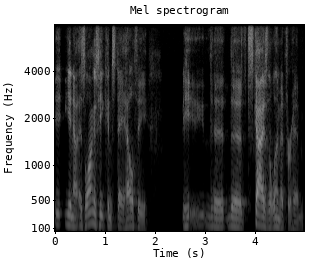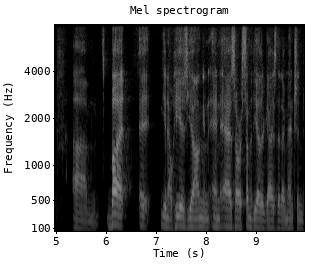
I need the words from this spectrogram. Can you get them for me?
you know, as long as he can stay healthy, he, the the sky's the limit for him. Um, but it, uh, you know, he is young, and and as are some of the other guys that I mentioned,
